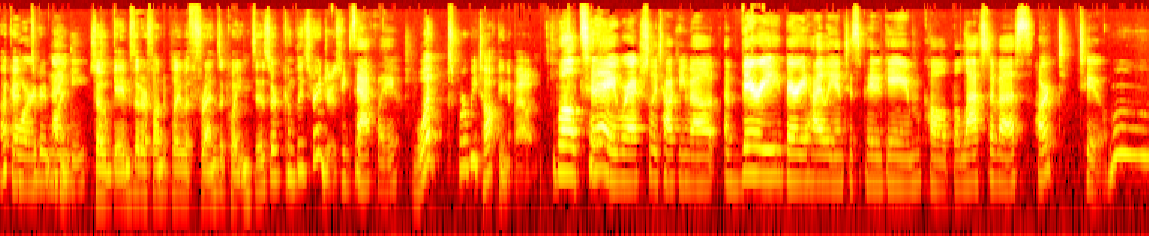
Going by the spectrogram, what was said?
okay, Or that's a great 90. point. So, games that are fun to play with friends, acquaintances, or complete strangers. Exactly. What were we talking about? Well, today we're actually talking about a very, very highly anticipated game called The Last of Us Part 2. Woo!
